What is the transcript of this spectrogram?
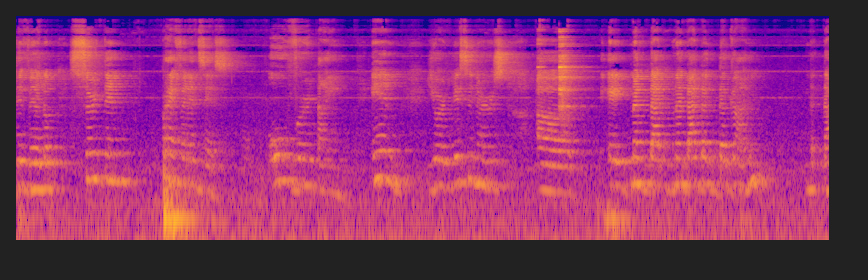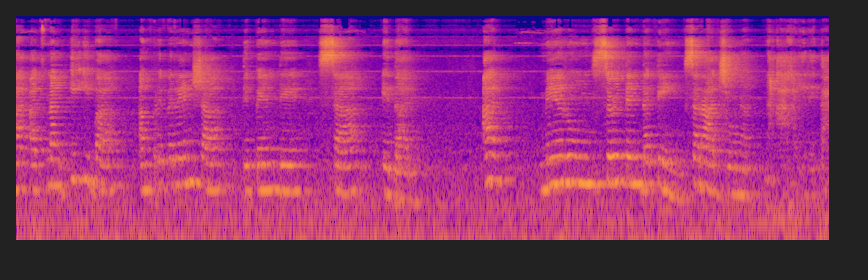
develop certain preferences over time. And your listeners uh, eh, nagda- nadadagdagan na, da- at nag-iiba ang preferensya depende sa edad. At merong certain dating sa radyo na nakakairita.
